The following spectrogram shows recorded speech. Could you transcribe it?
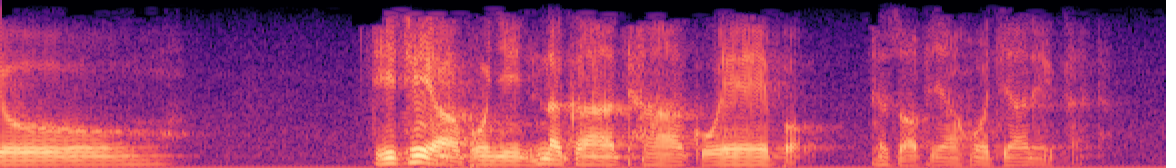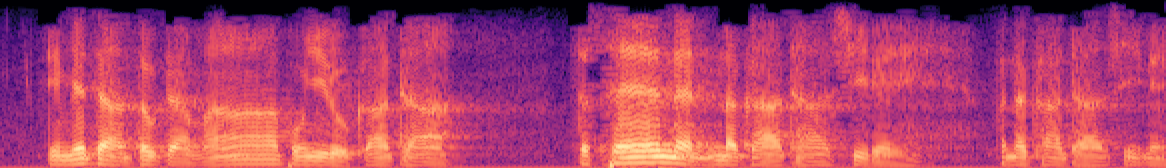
ယောဒီထိအောင်ဘုန်းကြီးနှစ်ကားထားကွယ်ပေါ့မြတ်စွာဘုရားဟောကြားတဲ့ကဒီမေတ္တာသုတ်တံမှာဘုန်းကြီးတို့ကာထား30နဲ့နှစ်ကားထားရှိတယ် ဘယ်နှခါတာရှိလဲ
